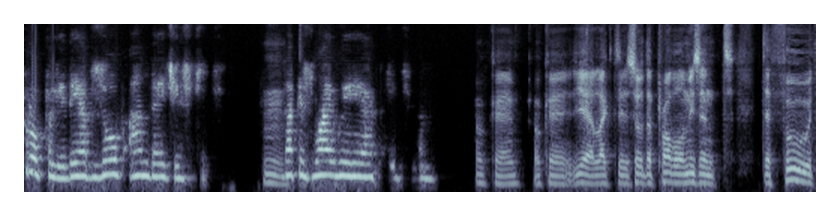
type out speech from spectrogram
properly. They absorb undigested. Hmm. That is why we react to them. Okay, okay, yeah, like the, so the problem isn't the food,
